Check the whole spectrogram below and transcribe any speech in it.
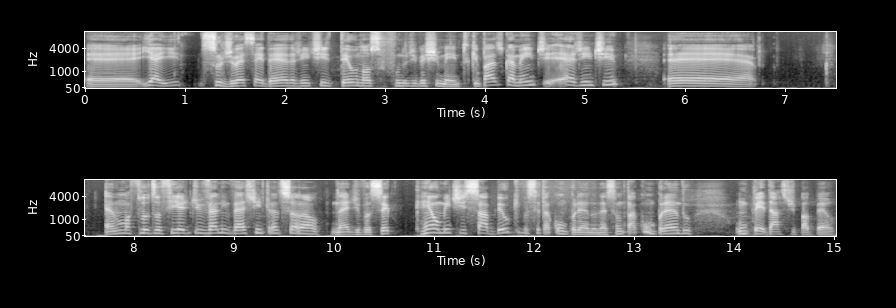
É, e aí surgiu essa ideia da gente ter o nosso fundo de investimento, que basicamente é a gente é, é uma filosofia de velho investing tradicional, né? De você realmente saber o que você está comprando, né? Você não está comprando um pedaço de papel,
